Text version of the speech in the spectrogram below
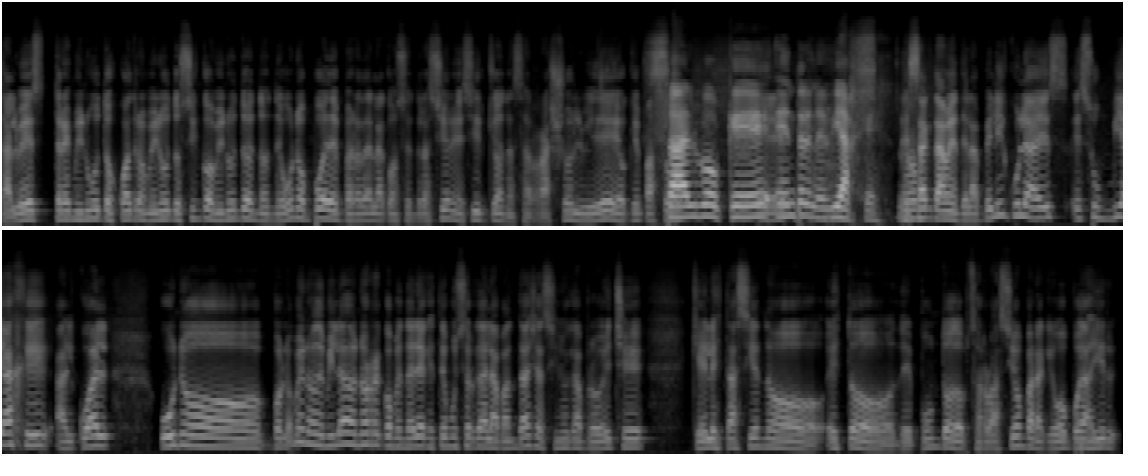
tal vez tres minutos, cuatro minutos, cinco minutos en donde uno puede perder la concentración y decir qué onda, se rayó el video, qué pasó. Salvo que Eh, entre en el viaje. ¿no? Exactamente, la película es, es un viaje al cual uno, por lo menos de mi lado, no recomendaría que esté muy cerca de la pantalla, sino que aproveche que él está haciendo esto de punto de observación para que vos puedas ir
